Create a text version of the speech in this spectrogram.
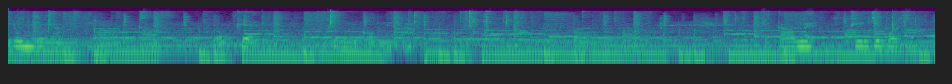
이런 모양이 돼요. 이렇게 되는 겁니다. 그 다음에 뒤집어서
